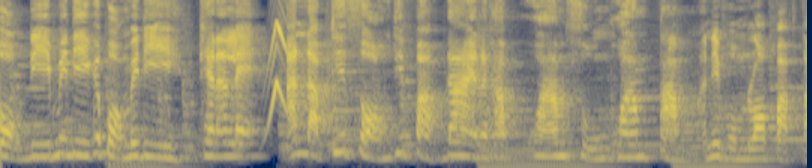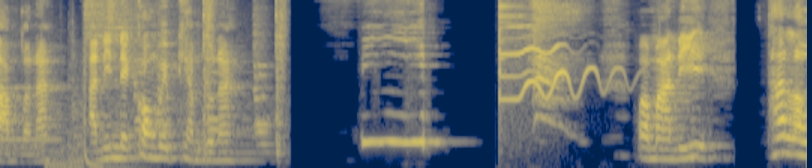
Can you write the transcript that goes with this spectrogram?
บอกดีไม่ดีก็บอกไม่ดี แค่นั้นแหละ อันดับที่สองที่ปรับได้นะครับความสูงความต่ำอันนี้ผมลองปรับต่ำก่อนนะ อันนี้ในกล้องเว็บแคมดูนะประมาณนี้ ถ้าเรา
